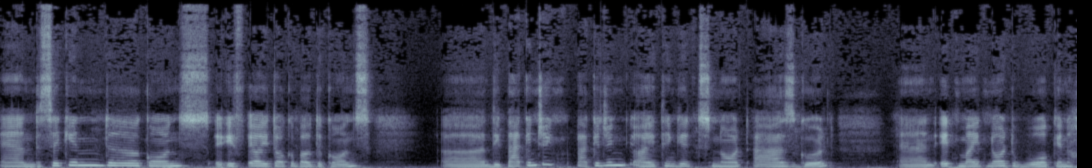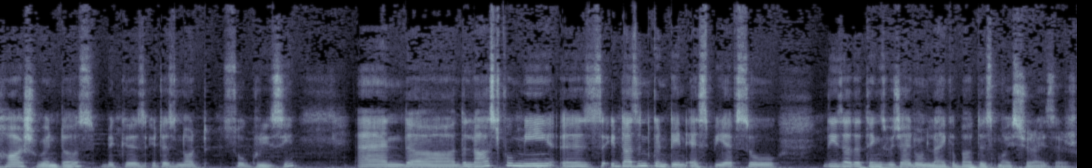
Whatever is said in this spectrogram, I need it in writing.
And the second uh, cons if i talk about the cons uh, the packaging packaging i think it's not as good and it might not work in harsh winters because it is not so greasy. And uh, the last for me is it doesn't contain SPF so these are the things which I don't like about this moisturizer.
